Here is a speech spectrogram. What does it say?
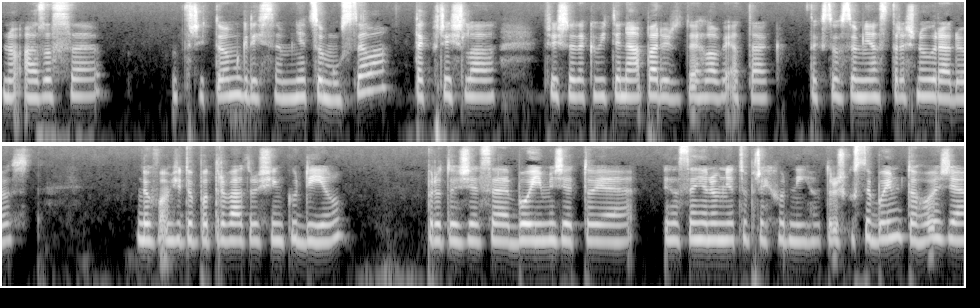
No a zase při tom, když jsem něco musela, tak přišla, přišly takový ty nápady do té hlavy a tak. Tak z toho jsem měla strašnou radost. Doufám, že to potrvá trošinku díl, protože se bojím, že to je zase jenom něco přechodného. Trošku se bojím toho, že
